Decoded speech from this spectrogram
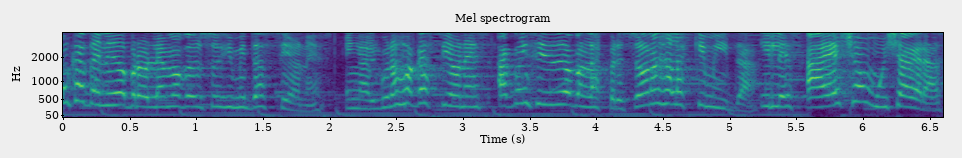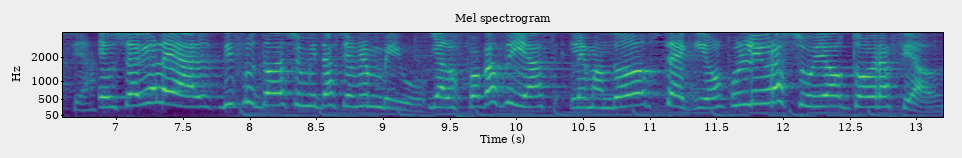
Nunca ha tenido problema con sus imitaciones. En algunas ocasiones ha coincidido con las personas a las que imita y les ha hecho mucha gracia. Eusebio Leal disfrutó de su imitación en vivo y a los pocos días le mandó de obsequio un libro suyo autografiado.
